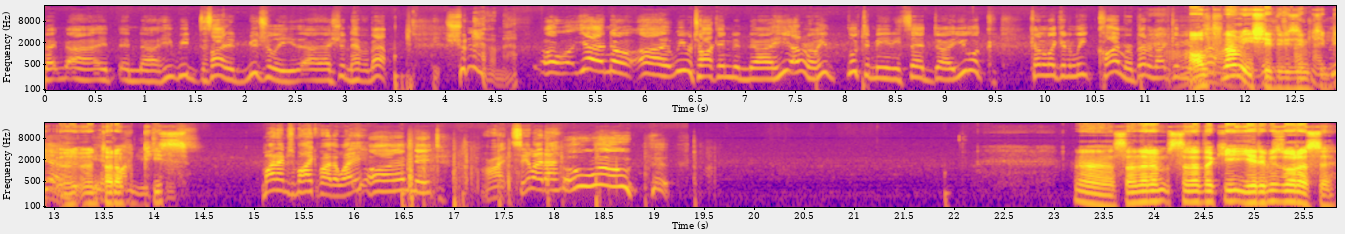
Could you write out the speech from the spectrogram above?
uh, and uh, he we decided mutually uh, I shouldn't have a map. He shouldn't have a map. Oh yeah, no. Uh, we were talking, and uh, he I don't know. He looked at me and he said, uh, "You look kind of like an elite climber. Better not give you. Altına mı yeah, işledi okay, bizimki? yeah. Ön, ön Yeah, tarafı I'm pis. My name's Mike, by the way. I'm Nate. All right, see you later. Oh, whoa. Ha, sanırım sıradaki yerimiz orası.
